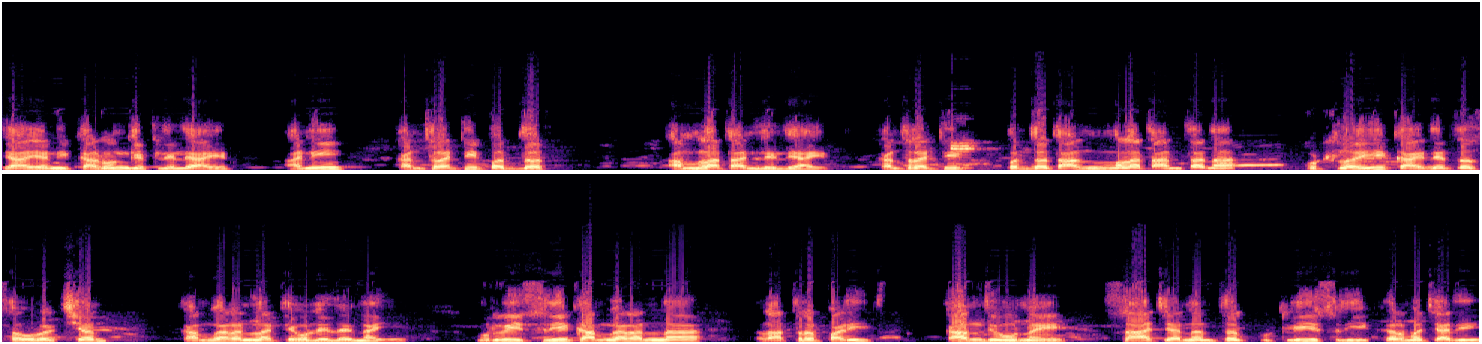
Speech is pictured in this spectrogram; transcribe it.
त्या यांनी काढून घेतलेले आहेत आणि कंत्राटी पद्धत अंमलात आणलेली आहे. कंत्राटी पद्धत अंमलात आणताना कुठलंही कायद्याचं संरक्षण कामगारांना ठेवलेलं नाही. पूर्वी स्त्री कामगारांना रात्रपाळी काम देऊ नये. सहाच्या नंतर कुठलीही स्त्री कर्मचारी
